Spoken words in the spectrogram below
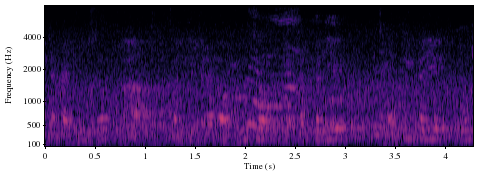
ટકા જ્યુસ હા. પચીસ ટકા ભૂસ બેઠક કરીએ ખેતી કરીએ ગોળ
